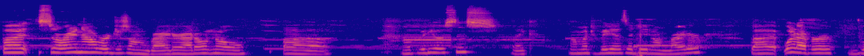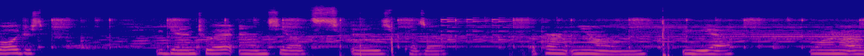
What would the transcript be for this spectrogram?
But, so right now we're just on Rider. I don't know, uh, what video is this? Like, how much videos I did on Rider, but whatever, we'll just get into it and see how it is, because, uh, apparently, um, yeah, one of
